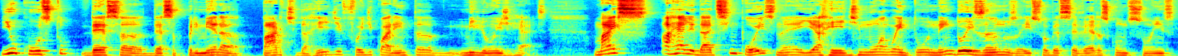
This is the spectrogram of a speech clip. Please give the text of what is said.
E o custo dessa, dessa primeira parte da rede foi de 40 milhões de reais. Mas a realidade se impôs né, e a rede não aguentou nem dois anos aí sob as severas condições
